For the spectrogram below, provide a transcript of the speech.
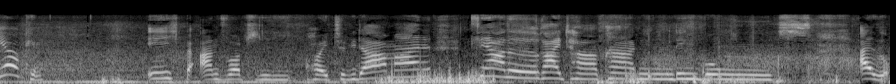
Ja, okay. Ich beantworte heute wieder mal Pferdereiter-Fragen, Dingbungs. Also,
